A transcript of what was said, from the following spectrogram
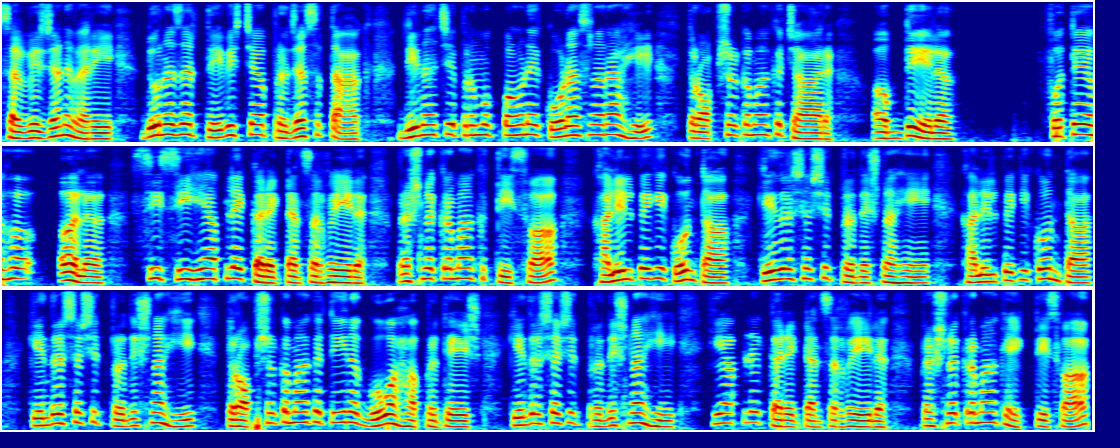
सव्वीस जानेवारी दोन हजार तेवीसच्या प्रजासत्ताक दिनाचे प्रमुख पाहुणे कोण असणार आहे? तर ऑप्शन क्रमांक चार अब्देल फतेह अल सी सी हे आपले करेक्ट आन्सर होईल. प्रश्न क्रमांक तीसवा खालीलपैकी कोणता केंद्रशासित प्रदेश नाही? खालीलपैकी कोणता केंद्रशासित प्रदेश नाही? तर ऑप्शन क्रमांक तीन गोवा हा प्रदेश. केंद्रशासित प्रदेश नाही हे आपले करेक्ट आन्सर होईल. प्रश्न क्रमांक एकतीसवा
